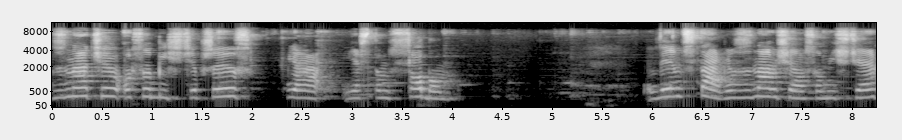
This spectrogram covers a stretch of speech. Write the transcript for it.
zna cię osobiście? Przecież ja jestem sobą. Więc tak, znam się osobiście.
